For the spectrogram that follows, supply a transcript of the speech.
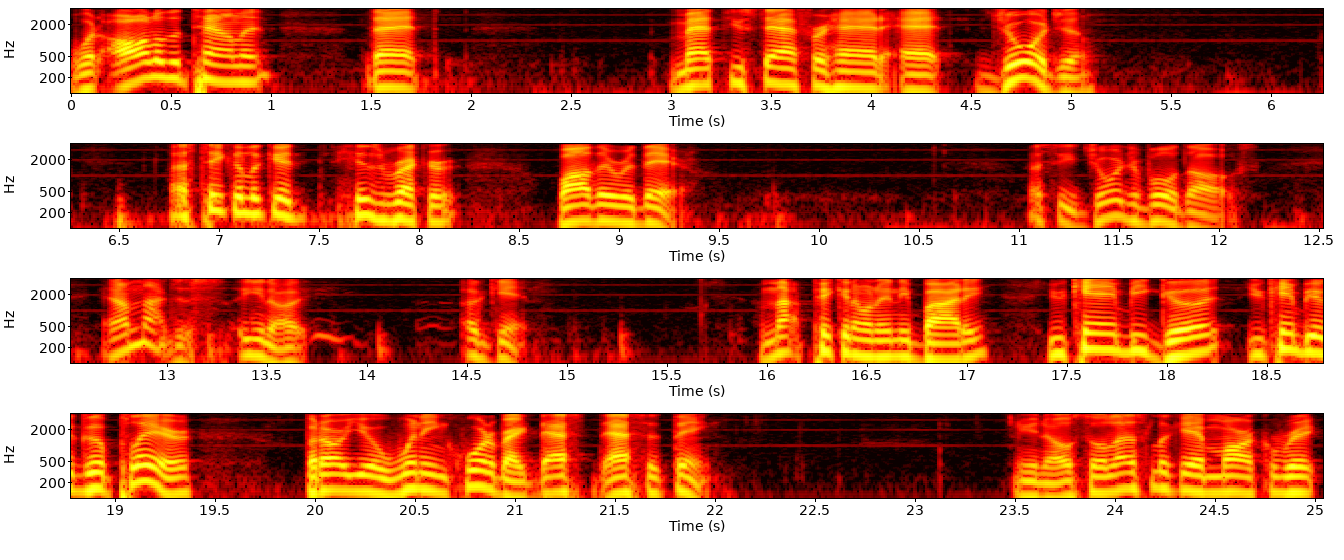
With all of the talent that Matthew Stafford had at Georgia, let's take a look at his record while they were there. Let's see, Georgia Bulldogs. And I'm not just, you know, again, I'm not picking on anybody. You can be good. You can be a good player, but are you a winning quarterback? That's that's the thing. You know, so let's look at Mark Richt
